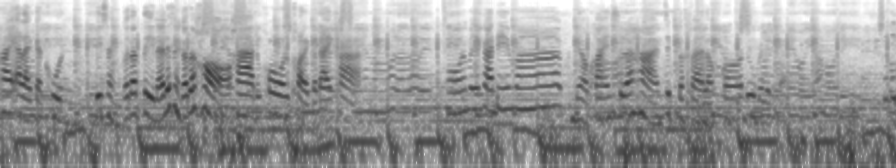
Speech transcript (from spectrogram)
ให้อะไรกับคุณดิฉันก็จะตีและดิฉันก็จะขอค่ะทุกคนขออะไรก็ได้ค่ะโอ้ยบรรยากาศดีมาก เดี๋ยวไปซื้ออาหารจิบกาแฟแล้วก็ดูบรรยากาศชินิ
